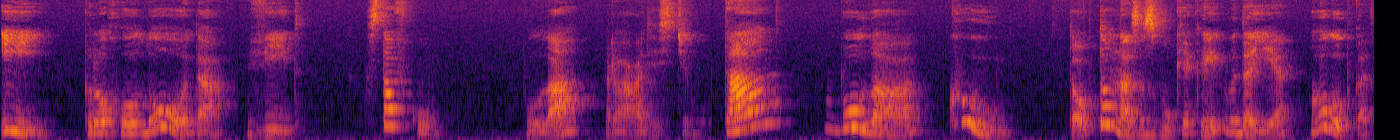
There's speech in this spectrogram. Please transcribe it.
І прохолода від ставку була радістю. Там була ку. Тобто в нас звук, який видає голубка.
